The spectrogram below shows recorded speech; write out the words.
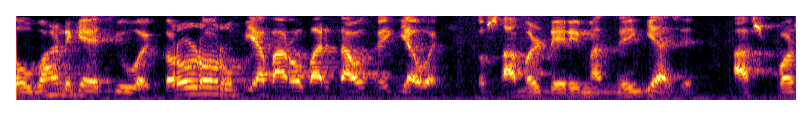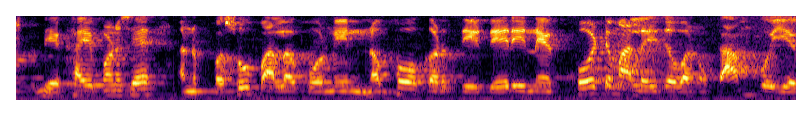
કૌભાંડ ક્યાંય થયું હોય, કરોડો રૂપિયા બારોબાર ચાવ થઈ ગયા હોય, તો સાબર ડેરીમાં થઈ ગયા છે. આ સ્પષ્ટ દેખાય પણ છે અને પશુપાલકોની નફો કરતી ડેરીને ખોટમાં લઈ જવાનું કામ કોઈએ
